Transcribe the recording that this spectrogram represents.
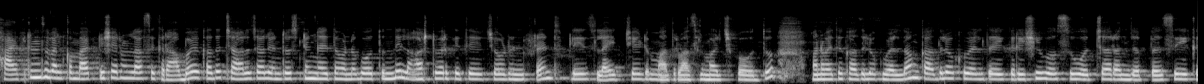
Hi friends welcome back to Sharan లాస్ ఇక రాబోయే కథ చాలా చాలా ఇంట్రెస్టింగ్ అయితే ఉండబోతుంది. లాస్ట్ వరకు అయితే చూడండి ఫ్రెండ్స్ ప్లీజ్ లైక్ చేయడం మాత్రం అసలు మర్చిపోవద్దు. మనమైతే కథలోకి వెళ్దాం. కథలోకి వెళ్తే ఇక రిషి వస్తు వచ్చారని చెప్పేసి ఇక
